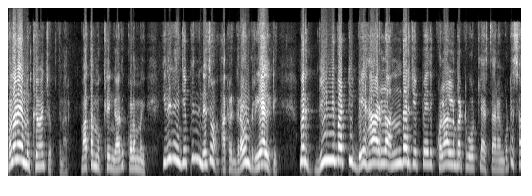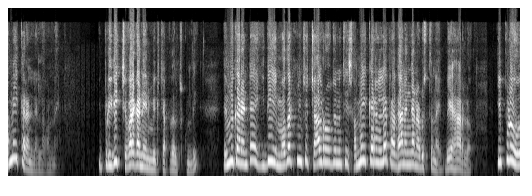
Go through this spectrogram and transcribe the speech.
కులమే ముఖ్యమని చెప్తున్నారు. మతం ముఖ్యం కాదు కులం ఇది నేను చెప్పింది నిజం. అక్కడ గ్రౌండ్ రియాలిటీ. మరి దీన్ని బట్టి బీహార్లో అందరు చెప్పేది కులాలను బట్టి ఓట్లేస్తారనుకుంటే సమీకరణలు ఎలా ఉన్నాయి? ఇప్పుడు ఇది చివరగా నేను మీకు చెప్పదలుచుకుంది. ఎందుకనంటే ఇది మొదటి నుంచి చాలా రోజుల నుంచి సమీకరణలే ప్రధానంగా నడుస్తున్నాయి బీహార్లో. ఇప్పుడు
